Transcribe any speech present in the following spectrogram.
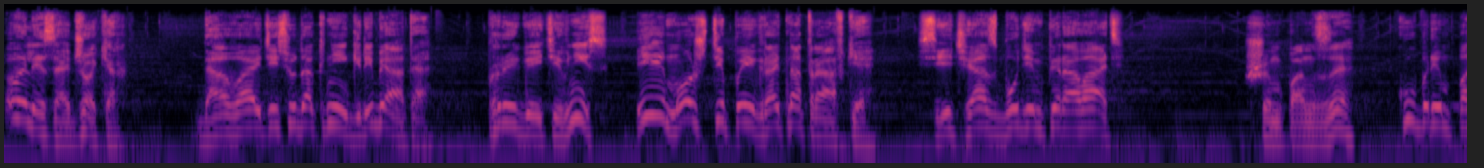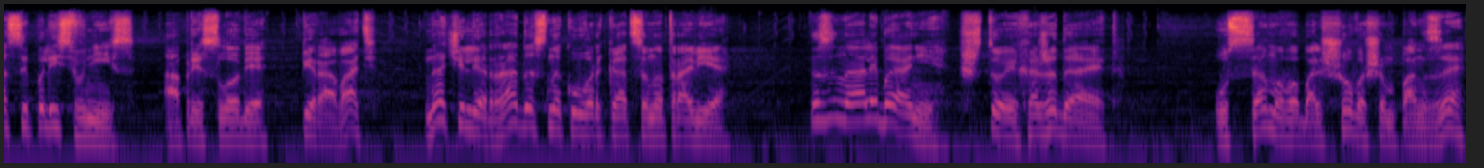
Вылезай, Джокер! Давайте сюда книги, ребята! Прыгайте вниз и можете поиграть на травке! Сейчас будем пировать!» Шимпанзе кубарем посыпались вниз, а при слове «пировать» начали радостно кувыркаться на траве. Знали бы они, что их ожидает. У самого большого шимпанзе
